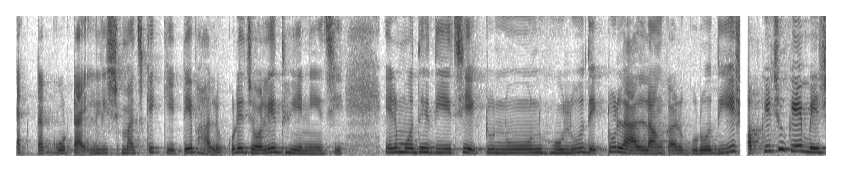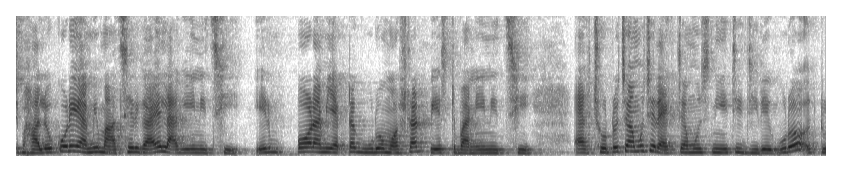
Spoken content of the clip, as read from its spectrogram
একটা গোটা ইলিশ মাছকে কেটে ভালো করে জলে ধুয়ে নিয়েছি। এর মধ্যে দিয়েছি একটু নুন, হলুদ, একটু লাল লঙ্কার গুঁড়ো দিয়ে সব কিছুকে বেশ ভালো করে আমি মাছের গায়ে লাগিয়ে নিচ্ছি। এরপর আমি একটা গুঁড়ো মশলার পেস্ট বানিয়ে নিচ্ছি। এক ছোটো চামচের এক চামচ নিয়েছি জিরে গুঁড়ো, একটু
